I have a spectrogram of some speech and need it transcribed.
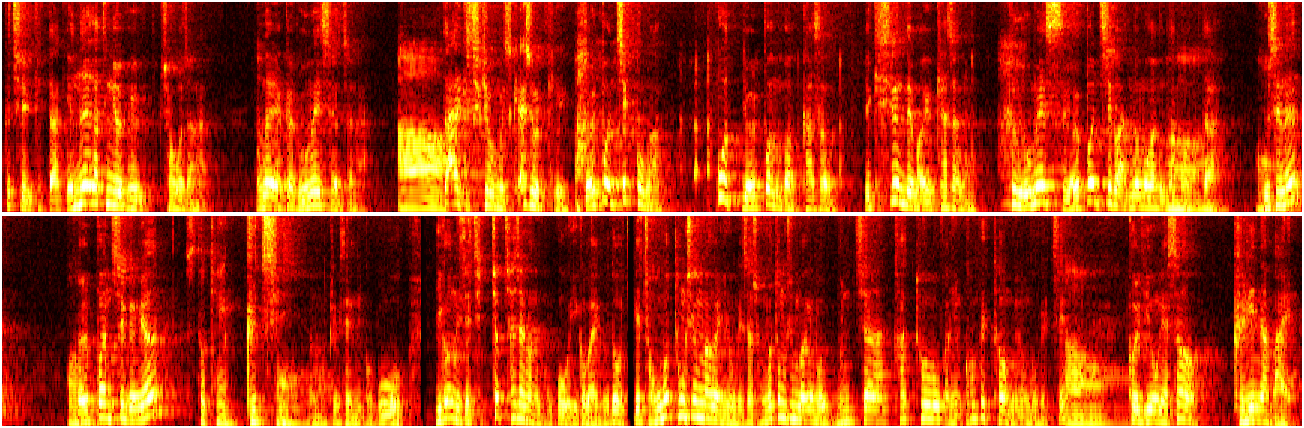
그치 이렇게 딱 옛날 같은 경우 그 저거잖아. 옛날 약간 로맨스였잖아. 아, 딱 이렇게 지켜보면서 계속 이렇게 열 번 찍고 막 꽃 열 번 막 가서 이렇게 싫은데 막 이렇게 하잖아. 그 로맨스 열 번 찍어 안 넘어가는 남 어. 없다. 요새는 어. 열 번 찍으면 스토킹. 그치. 어. 어, 그렇게 되는 거고. 이거는 이제 직접 찾아가는 거고 이거 말고도 이게 정보통신망을 이용해서 정보통신망이 뭐 문자, 카톡 아니면 컴퓨터 뭐 이런 거겠지. 아, 그걸 이용해서 글이나 말,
